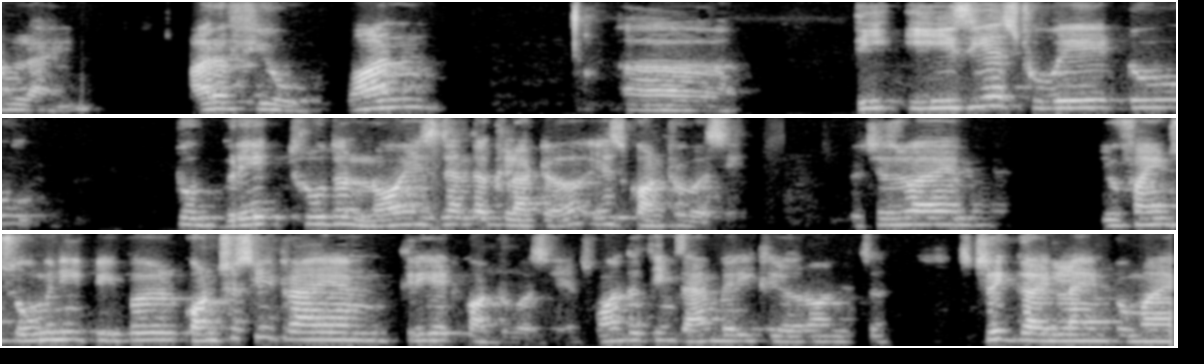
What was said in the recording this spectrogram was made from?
online, are a few. One, uh, the easiest way to to break through the noise and the clutter is controversy, which is why you find so many people consciously try and create controversy. It's one of the things I'm very clear on. It's a strict guideline to my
